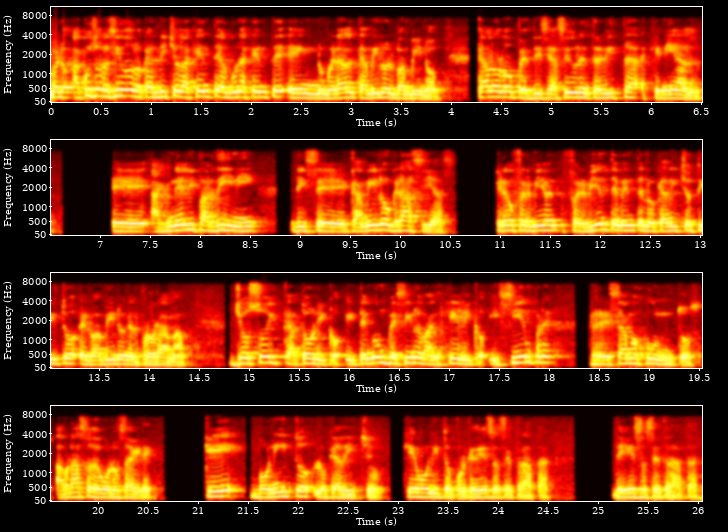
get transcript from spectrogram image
Bueno, acuso recibo de lo que han dicho la gente, alguna gente en numeral Camilo el Bambino. Carlos López dice, ha sido una entrevista genial. Eh, Agnelli Pardini dice, Camilo, gracias. Creo fervientemente lo que ha dicho Tito el Bambino en el programa. Yo soy católico y tengo un vecino evangélico y siempre rezamos juntos. Abrazos de Buenos Aires. Qué bonito lo que ha dicho. Qué bonito, porque de eso se trata. De eso se trata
